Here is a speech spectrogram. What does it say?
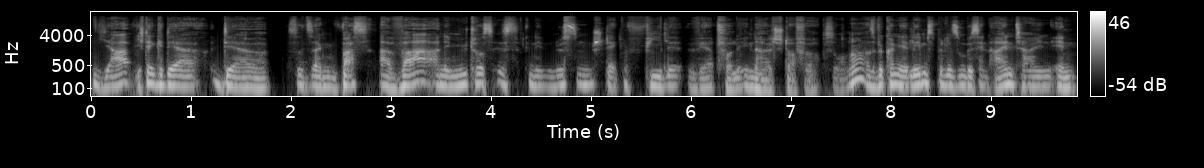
ja, ich denke, der, der sozusagen, was war an dem Mythos ist, in den Nüssen stecken viele wertvolle Inhaltsstoffe. So, ne? Also wir können ja Lebensmittel so ein bisschen einteilen in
